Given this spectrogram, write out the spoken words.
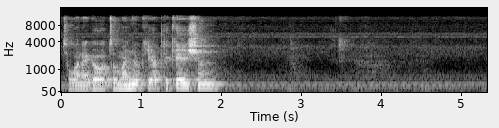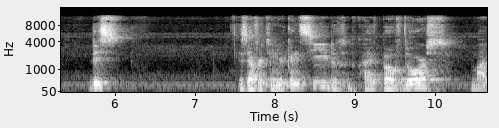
So when I go to my Nuki application, this is everything you can see. I have both doors, my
